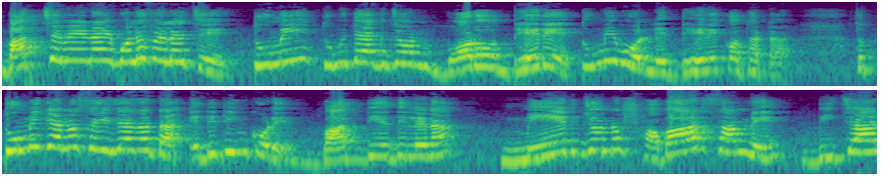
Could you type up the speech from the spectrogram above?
বাচ্চা মেয়ে নাই বলে ফেলেছে। তুমি? তুমি তো একজন বড় ধেরে তুমি বললে ধেরে কথাটা। তো তুমি কেন সেই জায়গাটা এডিটিং করে বাদ দিয়ে দিলে না? মেয়ের জন্য সবার সামনে বিচার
